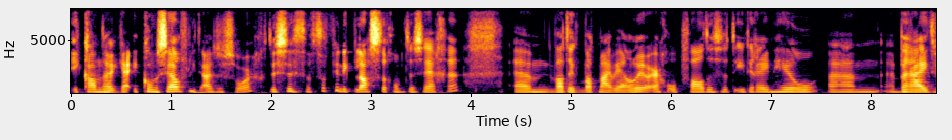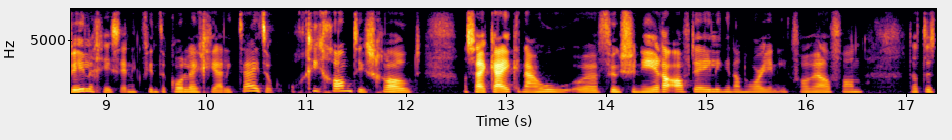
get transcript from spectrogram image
ik, kan er, ja, ik kom zelf niet uit de zorg, dus dat, vind ik lastig om te zeggen. Um, wat, ik, wat mij wel heel erg opvalt, is dat iedereen heel um, bereidwillig is. En ik vind de collegialiteit ook gigantisch groot. Als wij kijken naar hoe uh, functioneren afdelingen, dan hoor je in ieder geval wel van dat, de,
